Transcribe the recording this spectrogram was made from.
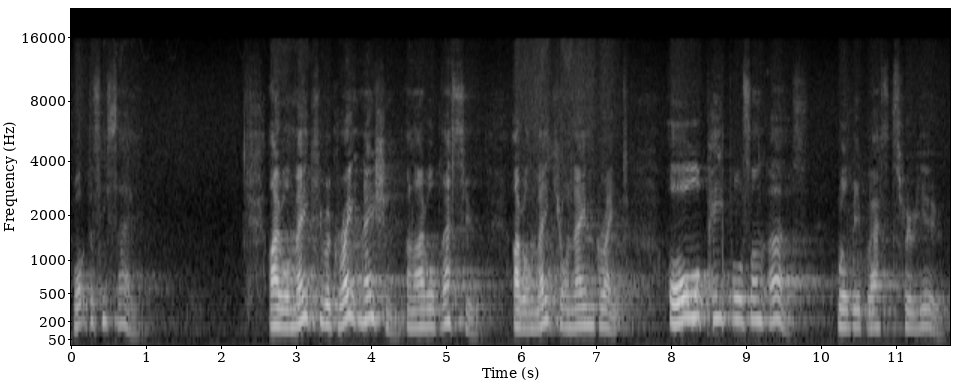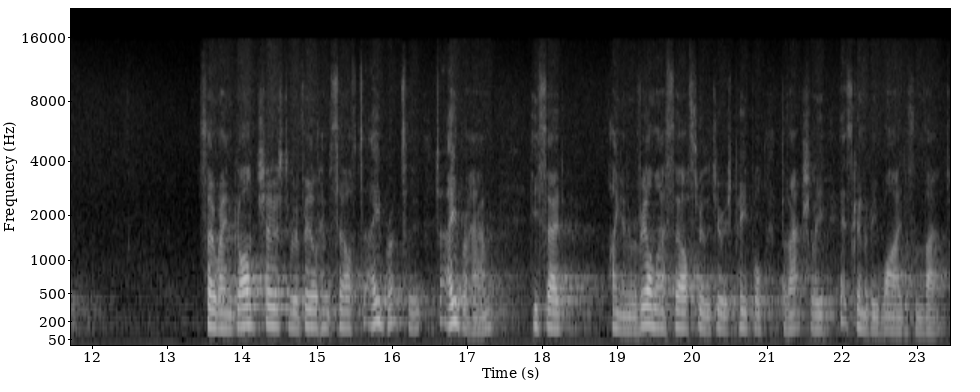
what does he say? I will make you a great nation and I will bless you. I will make your name great. All peoples on earth will be blessed through you. So when God chose to reveal himself to, Abra- to, to Abraham, he said, I'm going to reveal myself through the Jewish people, but actually it's going to be wider than that.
